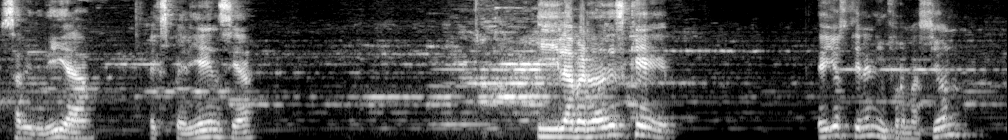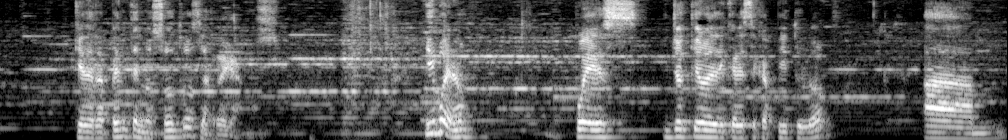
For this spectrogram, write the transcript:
sabiduría, experiencia, y la verdad es que ellos tienen información que de repente nosotros la regamos. Y bueno, pues yo quiero dedicar este capítulo a um,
